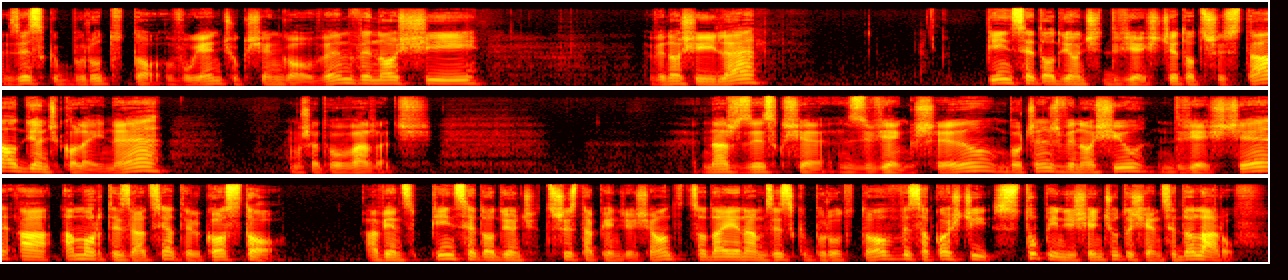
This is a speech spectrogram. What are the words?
Zysk brutto w ujęciu księgowym wynosi… Wynosi ile? 500 odjąć 200 to 300, odjąć kolejne… Muszę tu uważać. Nasz zysk się zwiększył, bo czynsz wynosił 200, a amortyzacja tylko 100. A więc 500 odjąć 350, co daje nam zysk brutto w wysokości 150 tysięcy dolarów.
